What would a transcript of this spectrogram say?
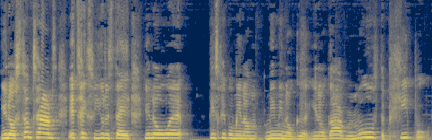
You know, sometimes it takes for you to say, you know what? These people mean no mean me no good. You know, God remove the people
